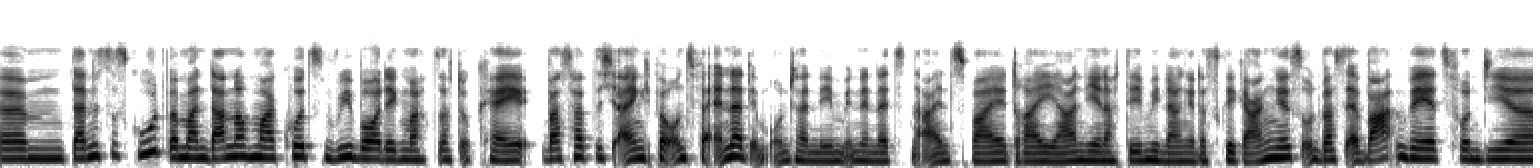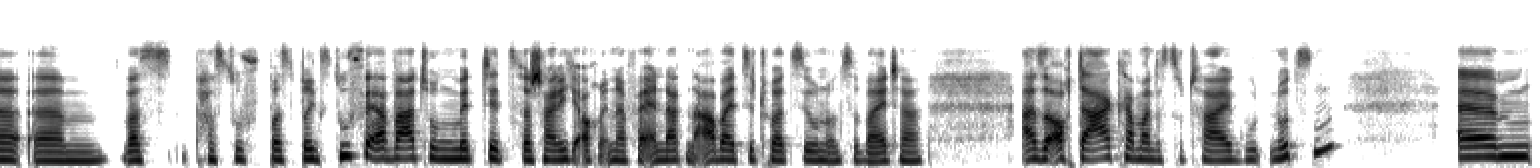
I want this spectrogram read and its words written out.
ähm, dann ist es gut, wenn man dann nochmal kurz ein Reboarding macht, sagt, okay, was hat sich eigentlich bei uns verändert im Unternehmen in den letzten ein, zwei, drei Jahren, je nachdem, wie lange das gegangen ist und was erwarten wir jetzt von dir? Ähm, was hast du, was bringst du für Erwartungen mit, jetzt wahrscheinlich auch in einer veränderten Arbeitssituation und so weiter? Also auch da kann man das total gut nutzen. Ähm,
